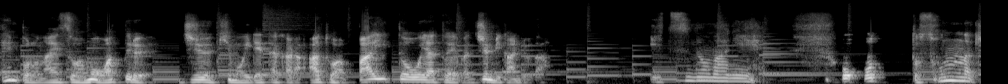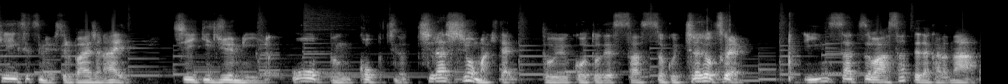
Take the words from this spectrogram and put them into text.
店舗の内装はもう終わってる重機も入れたからあとはバイトを雇えば準備完了だいつの間に。お、おっと、そんな経緯説明をしてる場合じゃない。地域住民へオープン告知のチラシを巻きたい。ということで、早速チラシを作れ。印刷は明後日だからな。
